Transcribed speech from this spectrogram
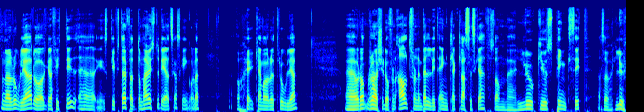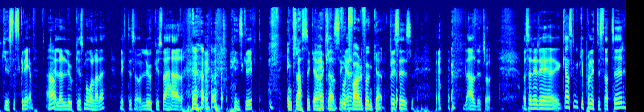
Några roliga då graffiti-skrifter, för att de här har studerats ganska ingående och kan vara rätt roliga. Eh, och de rör sig då från allt från den väldigt enkla klassiska som eh, Lucius Pinksit, alltså Lucius skrev, Ja. eller Lucius målade, riktigt så, Lucius var här, inskrift. en klassiker En klassiker. Fortfarande funkar. Precis. Blir aldrig tråkigt. Och sen är det ganska mycket politisk satir.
